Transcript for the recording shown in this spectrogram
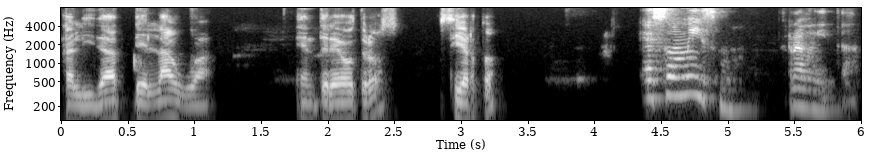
calidad del agua, entre otros, ¿cierto? Eso mismo, Ramita.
